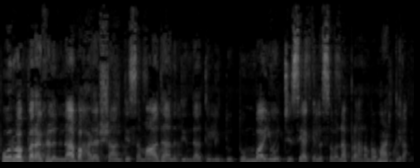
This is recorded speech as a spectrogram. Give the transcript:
ಪೂರ್ವ ಪರಗಳನ್ನ ಬಹಳ ಶಾಂತಿ ಸಮಾಧಾನದಿಂದ ತಿಳಿದು ತುಂಬಾ ಯೋಚಿಸಿ ಆ ಕೆಲಸವನ್ನ ಪ್ರಾರಂಭ ಮಾಡ್ತೀರಾ?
